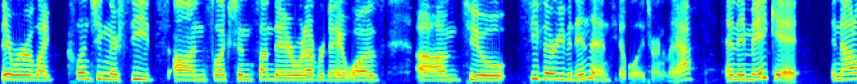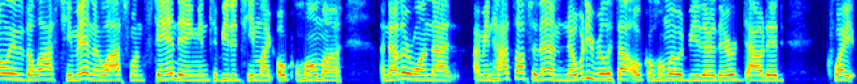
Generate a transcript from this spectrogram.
They were like clinching their seats on Selection Sunday or whatever day it was um, to see if they're even in the NCAA tournament. Yeah. And they make it. And not only are they the last team in, they're the last one standing. And to beat a team like Oklahoma, another one that, I mean, hats off to them. Nobody really thought Oklahoma would be there. They were doubted quite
